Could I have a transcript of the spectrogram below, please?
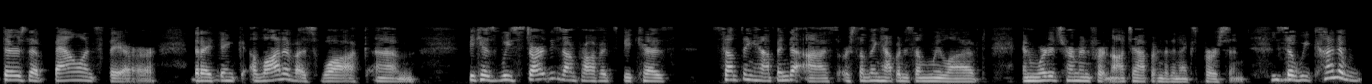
there's a balance there that I think a lot of us walk, um, because we start these nonprofits because something happened to us or something happened to someone we loved and we're determined for it not to happen to the next person. Mm-hmm. So we kind of,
